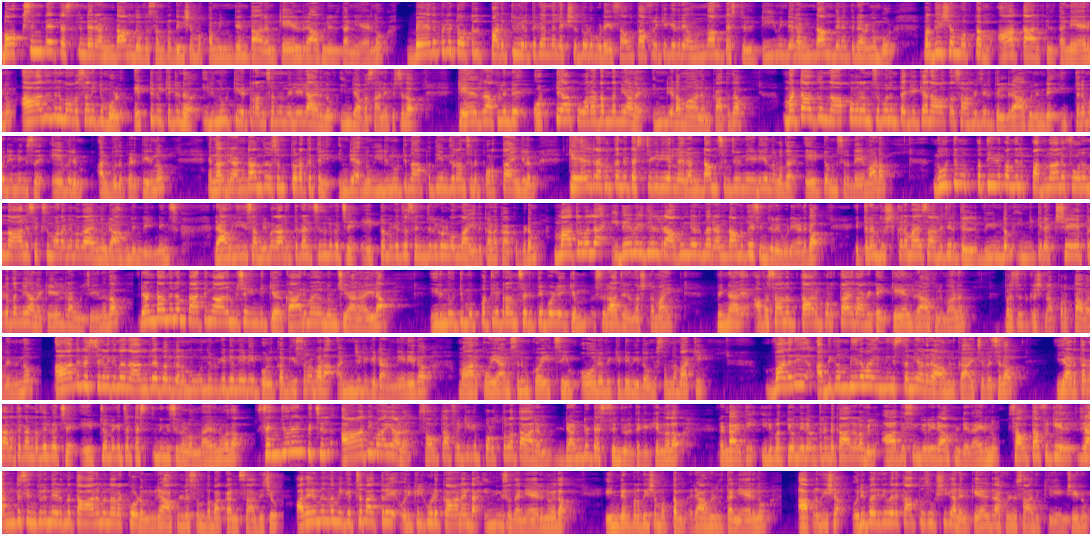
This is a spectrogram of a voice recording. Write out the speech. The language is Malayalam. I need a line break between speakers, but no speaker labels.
ബോക്സിംഗ് ഡേ ടെസ്റ്റിന്റെ രണ്ടാം ദിവസം പ്രതീക്ഷ മൊത്തം ഇന്ത്യൻ താരം കെ എൽ രാഹുലിൽ തന്നെയായിരുന്നു. ഭേദപ്പെട്ട ടോട്ടൽ പടുത്തുയർത്തുക എന്ന ലക്ഷ്യത്തോടുകൂടി സൗത്ത് ആഫ്രിക്കയ്ക്കെതിരെ ഒന്നാം ടെസ്റ്റിൽ ടീമിന്റെ രണ്ടാം ദിനത്തിനിറങ്ങുമ്പോൾ പ്രതീക്ഷ മൊത്തം ആ താരത്തിൽ തന്നെയായിരുന്നു. ആദ്യ ദിനം അവസാനിക്കുമ്പോൾ എട്ട് വിക്കറ്റിന് ഇരുന്നൂറ്റിയെട്ട് റൺസ് എന്ന നിലയിലായിരുന്നു ഇന്ത്യ അവസാനിപ്പിച്ചത്. കെ എൽ രാഹുലിന്റെ ഒറ്റയാൾ പോരാട്ടം തന്നെയാണ് ഇന്ത്യയുടെ മാനം കാത്തത്. മറ്റാർക്കും നാൽപ്പത് റൺസ് പോലും തികയ്ക്കാനാവാത്ത സാഹചര്യത്തിൽ രാഹുലിന്റെ ഇത്തരമൊരു ഇന്നിങ്സ് ഏവരും അത്ഭുതപ്പെടുത്തിയിരുന്നു. എന്നാൽ രണ്ടാം ദിവസം തുടക്കത്തിൽ ഇന്ത്യ ഇരുന്നൂറ്റി നാൽപ്പത്തിയഞ്ച് റൺസിന് പുറത്തായെങ്കിലും കെ എൽ രാഹുൽ തന്റെ ടെസ്റ്റ് കരിയറിലെ രണ്ടാം സെഞ്ചുറി നേടിയെന്നുള്ളത് ഏറ്റവും ശ്രദ്ധേയമാണ്. നൂറ്റി മുപ്പത്തിയേഴ് പന്തിൽ പതിനാല് ഫോറും നാല് സിക്സും അടങ്ങുന്നതായിരുന്നു രാഹുലിന്റെ ഇന്നിങ്സ് രാഹുൽ ഈ സമീപകാലത്ത് കളിച്ചതിൽ വെച്ച് ഏറ്റവും മികച്ച സെഞ്ചുറികളിലൊന്നായി ഇത് കണക്കാക്കപ്പെടും. മാത്രമല്ല ഇതേ വേദിയിൽ രാഹുൽ നേടുന്ന രണ്ടാമത്തെ സെഞ്ചുറി കൂടിയാണിത്. ഇത്തരം ദുഷ്കരമായ സാഹചര്യത്തിൽ വീണ്ടും ഇന്ത്യയ്ക്ക് രക്ഷയെത്തുക തന്നെയാണ് കെ എൽ രാഹുൽ ചെയ്യുന്നത്. രണ്ടാം ദിനം ബാറ്റിംഗ് ആരംഭിച്ച ഇന്ത്യയ്ക്ക് കാര്യമായി ഒന്നും ചെയ്യാനായില്ല. ഇരുന്നൂറ്റി മുപ്പത്തിയെട്ട് റൺസ് എടുത്തിയപ്പോഴേക്കും സിറാജിന് നഷ്ടമായി. പിന്നാലെ അവസാനം താരം പുറത്തായതാകട്ടെ കെ എൽ രാഹുലുമാണ്. പ്രസിദ്ധ് കൃഷ്ണ പുറത്താവാതെ നിന്നു. ആദ്യ ടെസ്റ്റ് കളിക്കുന്ന നാന്ദ്രെ ബർഗർ മൂന്ന് വിക്കറ്റ് നേടിയപ്പോൾ കഗീസ് റബാഡ അഞ്ച് വിക്കറ്റാണ് നേടിയത്. മാർക്കോ യാൻസനും കൊയ്റ്റ്സിയും ഓരോ വിക്കറ്റ് വീതവും സ്വന്തമാക്കി. വളരെ അതിഗംഭീരമായ ഇന്നിങ്സ് തന്നെയാണ് രാഹുൽ കാഴ്ചവെച്ചത്. ഈ അടുത്ത കാലത്ത് കണ്ടതിൽ വെച്ച് ഏറ്റവും മികച്ച ടെസ്റ്റ് ഇന്നിങ്സുകൾ ഒന്നായിരുന്നു അത്. സെഞ്ചുറിയൻ പിച്ചിൽ ആദ്യമായാണ് സൗത്ത് ആഫ്രിക്കയ്ക്ക് പുറത്തുള്ള താരം രണ്ട് ടെസ്റ്റ് സെഞ്ചുറി തികയ്ക്കുന്നത് രണ്ടായിരത്തി ഇരുപത്തിയൊന്ന് ഇരുപത്തിരണ്ട് കാലയളവിൽ ആദ്യ സെഞ്ചുറി രാഹുലിന്റെതായിരുന്നു സൗത്ത് ആഫ്രിക്കയിൽ രണ്ട് സെഞ്ചുറി നേടുന്ന താരം എന്ന റെക്കോർഡും രാഹുലിന് സ്വന്തമാക്കാൻ സാധിച്ചു. അദ്ദേഹം എന്ന മികച്ച ബാറ്ററെ ഒരിക്കൽ കൂടി കാണേണ്ട ഇന്നിങ്സ് തന്നെയായിരുന്നു ഇത്. ഇന്ത്യൻ പ്രതീക്ഷ മൊത്തം രാഹുലിൽ തന്നെയായിരുന്നു. ആ പ്രതീക്ഷ ഒരു പരിധിവരെ കാത്തു സൂക്ഷിക്കാനും കെ എൽ രാഹുലിന് സാധിക്കുകയും ചെയ്തു.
